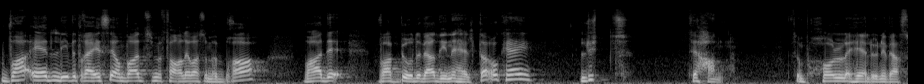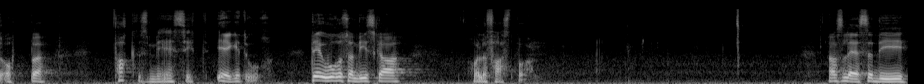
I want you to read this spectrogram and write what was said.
hva er det livet dreier seg om? Hva er det som er farlig, hva som er bra? Hva, er det, hva burde være dine helter? Ok, lytt til han som holder hele universet oppe, faktisk med sitt eget ord. Det ordet som vi skal holde fast på. La oss lese de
